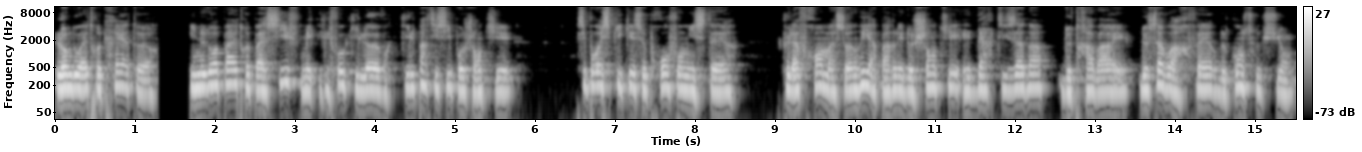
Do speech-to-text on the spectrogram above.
L'homme doit être créateur. Il ne doit pas être passif, mais il faut qu'il œuvre, qu'il participe au chantier. C'est pour expliquer ce profond mystère que la franc-maçonnerie a parlé de chantier et d'artisanat, de travail, de savoir-faire, de construction.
